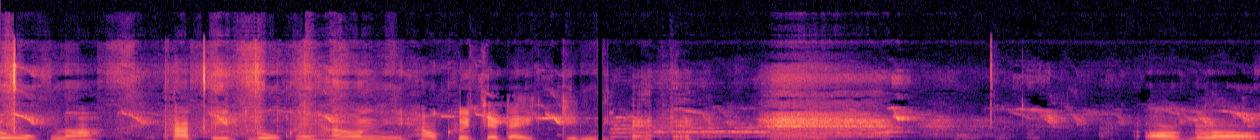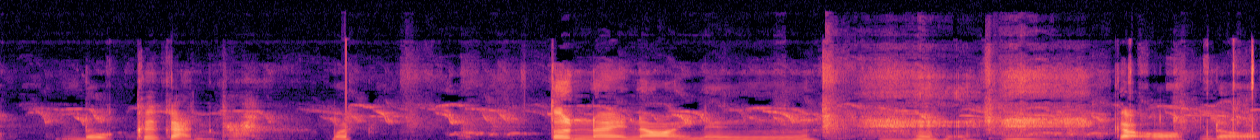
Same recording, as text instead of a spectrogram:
ลูกเนาะถ้าติดลูกให้เฮานี่เฮาคือจะได้กิน ออกดอกดกคือกันค่ะหมดต้นน้อยหนึ่งก็ออกดอก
